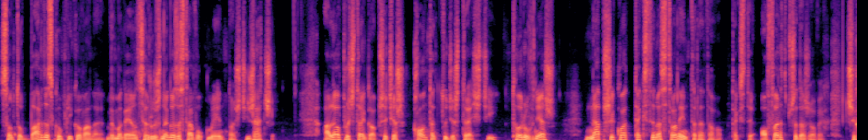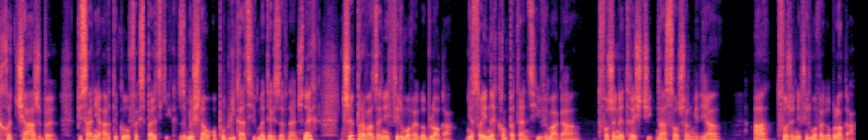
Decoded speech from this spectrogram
są to bardzo skomplikowane, wymagające różnego zestawu umiejętności rzeczy. Ale oprócz tego przecież content tudzież treści to również na przykład teksty na stronę internetową, teksty ofert sprzedażowych, czy chociażby pisanie artykułów eksperckich z myślą o publikacji w mediach zewnętrznych, czy prowadzenie firmowego bloga. Nieco innych kompetencji wymaga tworzenie treści na social media, a tworzenie firmowego bloga.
